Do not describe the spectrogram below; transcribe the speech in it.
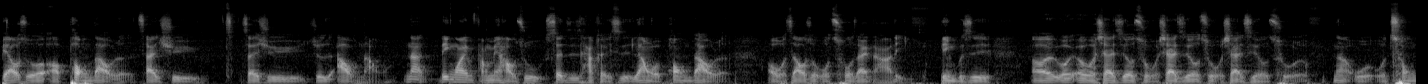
不要说哦碰到了再去。再去就是懊恼，那另外一方面好处，甚至它可以是让我碰到了哦，我知道说我错在哪里，并不是呃我我下一次又错，我下一次又错，我下一次又错了。那我我从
